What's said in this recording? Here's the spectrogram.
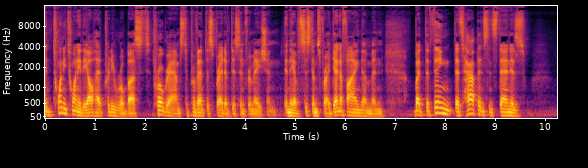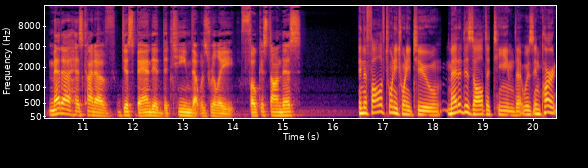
In 2020, they all had pretty robust programs to prevent the spread of disinformation, and they have systems for identifying them. And but the thing that's happened since then is Meta has kind of disbanded the team that was really focused on this. In the fall of 2022, Meta dissolved a team that was in part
